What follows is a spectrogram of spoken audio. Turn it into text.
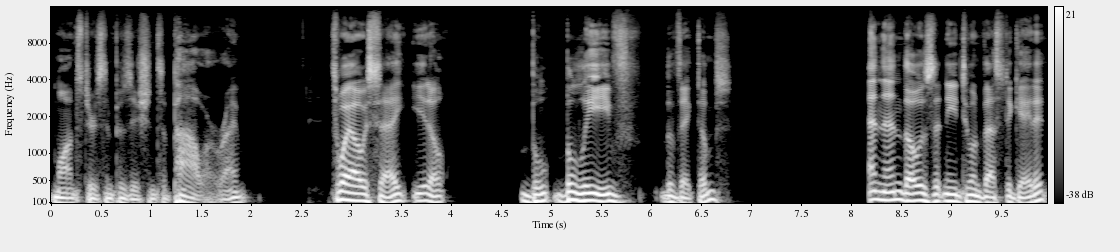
monsters in positions of power, right? That's why I always say, you know, be- believe the victims. And then those that need to investigate it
